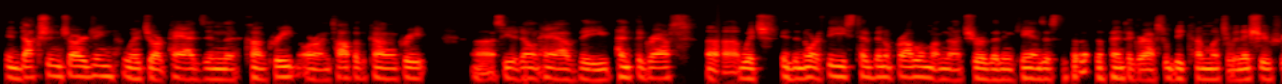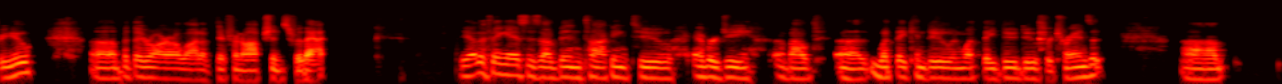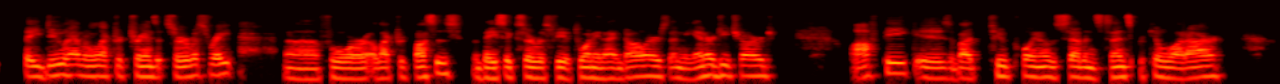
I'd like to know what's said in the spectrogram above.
induction charging, which are pads in the concrete or on top of the concrete. Uh, so you don't have the pantographs, uh, which in the Northeast have been a problem. I'm not sure that in Kansas the, the pantographs will become much of an issue for you, uh, but there are a lot of different options for that. The other thing is, is I've been talking to Evergy about uh, what they can do and what they do do for transit. Um, they do have an electric transit service rate uh, for electric buses, a basic service fee of $29, and the energy charge off peak is about 2.07 cents per kilowatt hour.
